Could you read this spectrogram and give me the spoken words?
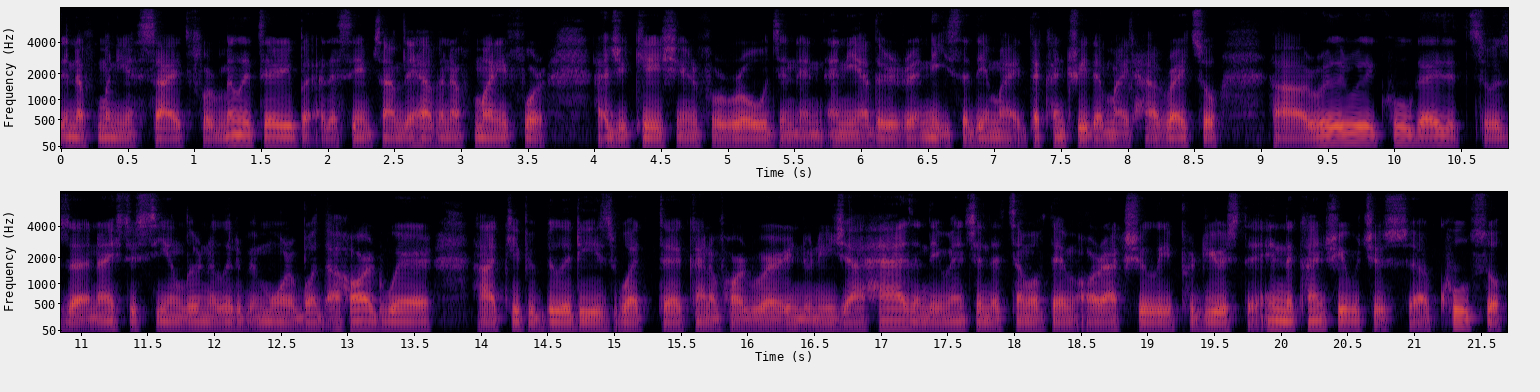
enough money aside for military but at the same time they have enough money for education for roads and, and any other needs that they might the country that might have right? So uh, really really cool guys. It was uh, nice to see and learn a little bit more about the hardware uh, capabilities what uh, kind of hardware Indonesia has. And they mentioned that some of them are actually produced in the country which is uh, cool. So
